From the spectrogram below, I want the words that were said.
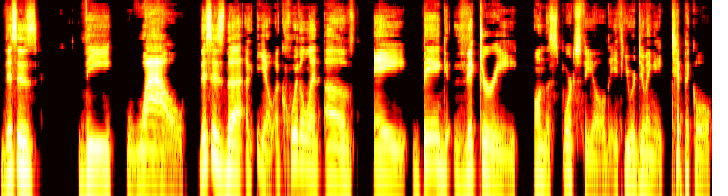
This is the wow. This is the, uh, you know, equivalent of a big victory on the sports field if you were doing a typical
